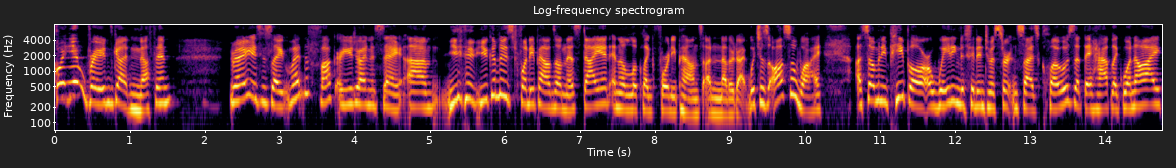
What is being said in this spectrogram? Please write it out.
when your brain's got nothing, Right? It's just like, what the fuck are you trying to say? Um, you, you could lose 20 pounds on this diet and it'll look like 40 pounds on another diet, which is also why uh, so many people are waiting to fit into a certain size clothes that they have. Like when I,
